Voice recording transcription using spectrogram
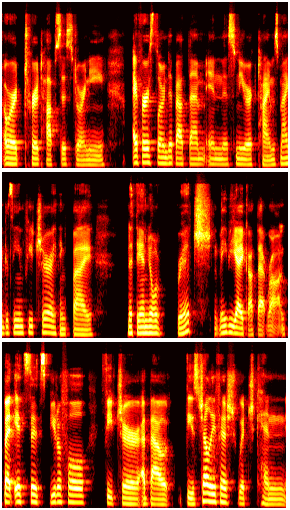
or Turritopsis dohrnii, I first learned about them in this New York Times Magazine feature, I think by Nathaniel Rich. Maybe I got that wrong, but it's this beautiful feature about these jellyfish, which can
